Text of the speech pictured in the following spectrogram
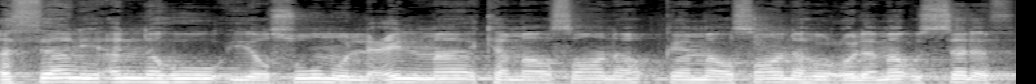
الثاني أنه يصون العلم كما صانه كما صانه علماء السلف.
